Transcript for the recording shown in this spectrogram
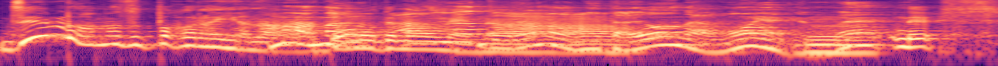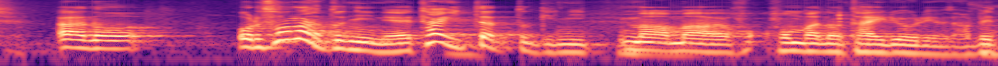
全部甘酸っぱ辛いやまあまあなと思ってまうねん味はどれも似たな。ようなもんやけどね、であの俺その後にねタイ行った時にまあまあほ本場のタイ料理を食べ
